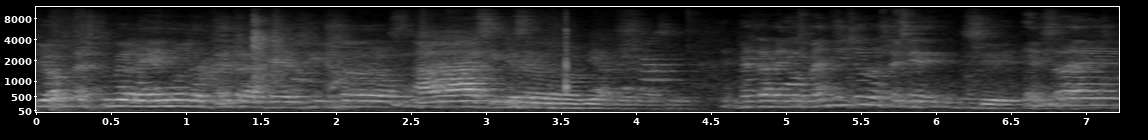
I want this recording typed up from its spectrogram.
Yo estuve leyendo la letra que sí solo... Ah, sí que se lo devolvía, a decir, me han dicho no sé qué. Sí. Entra en...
